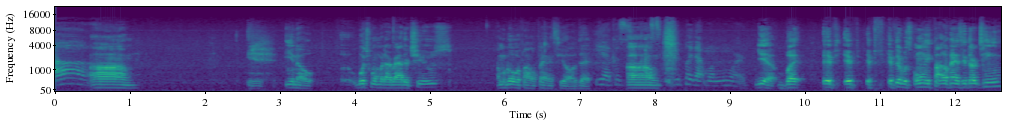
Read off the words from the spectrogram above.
Oh. Um, you know, which one would I rather choose? I'm gonna go with Final Fantasy all day. yeah, because um, you play that one more. Yeah, but if if if if there was only Final Fantasy 13,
